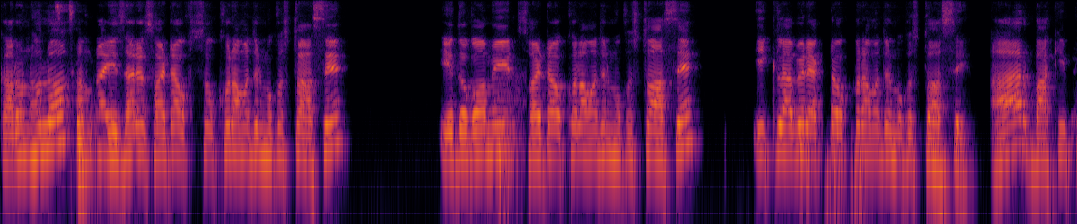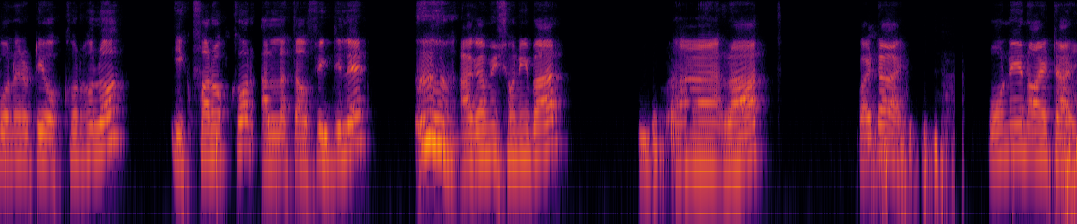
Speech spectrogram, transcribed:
কারণ হলো আচ্ছা। আমরা ইজহারের ছয়টা অক্ষর আমাদের মুখস্থ আছে এদগমের ছয়টা অক্ষর আমাদের মুখস্থ আছে ইকলাবের একটা অক্ষর আমাদের মুখস্থ আছে। আর বাকি পনেরোটি অক্ষর হলো ইকফার অক্ষর, আল্লাহ তৌফিক দিলে। আগামী শনিবার রাত কয়টায়? পৌনে নয়টায়।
